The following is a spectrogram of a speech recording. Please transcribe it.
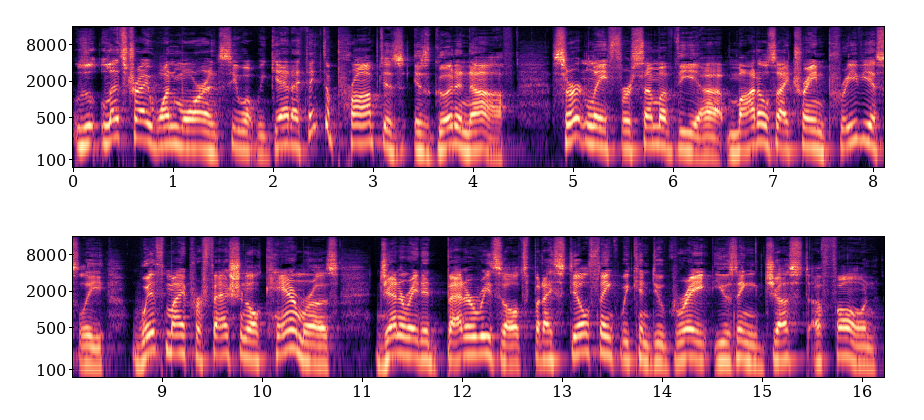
L let's try one more and see what we get. I think the prompt is, is good enough. Certainly for some of the uh, models I trained previously with my professional cameras generated better results, but I still think we can do great using just a phone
